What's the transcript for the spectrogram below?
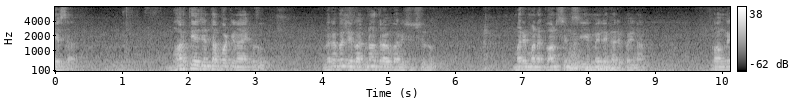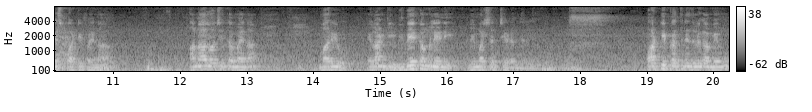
చేశారు. భారతీయ జనతా పార్టీ నాయకులు వెరబల్లి రఘునాథరావు గారి శిష్యులు మరి మన కాన్స్టిట్యున్సీ ఎమ్మెల్యే గారి పైన కాంగ్రెస్ పార్టీ పైన అనాలోచితమైన మరియు ఎలాంటి వివేకం లేని విమర్శలు చేయడం జరిగింది. పార్టీ ప్రతినిధులుగా మేము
